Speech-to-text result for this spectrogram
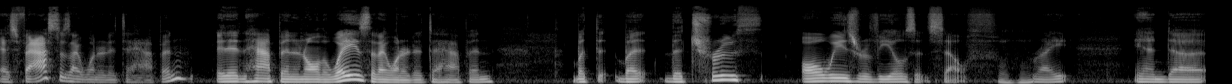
as fast as I wanted it to happen. It didn't happen in all the ways that I wanted it to happen. But the, but the truth always reveals itself, right? And uh,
